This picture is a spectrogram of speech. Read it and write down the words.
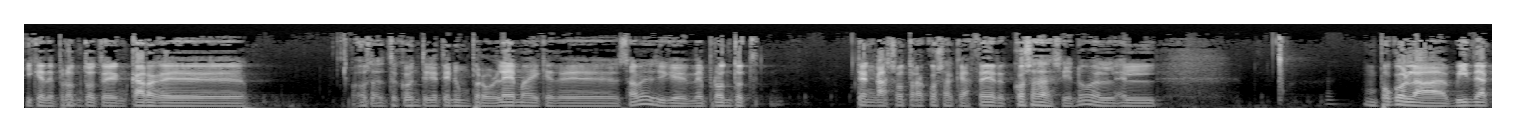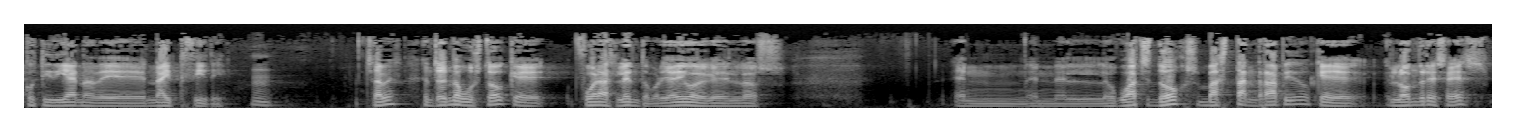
y que de pronto te encargue o sea, te cuente que tiene un problema y que te, ¿sabes? Y que de pronto te- tengas otra cosa que hacer, cosas así, ¿no? El, el- un poco la vida cotidiana de Night City. ¿Sabes? Entonces me gustó que fueras lento, porque ya digo que en los en, en el Watch Dogs vas tan rápido que Londres es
